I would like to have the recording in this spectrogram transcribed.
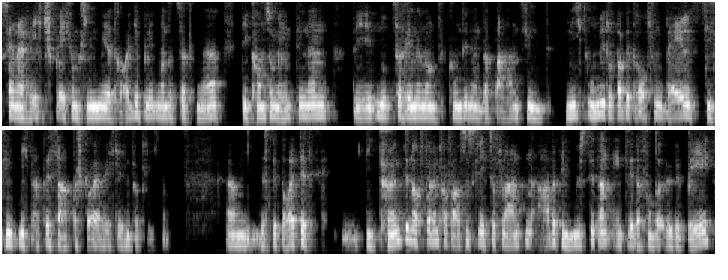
seiner Rechtsprechungslinie treu geblieben und hat gesagt, na, die Konsumentinnen die Nutzerinnen und Kundinnen der Bahn sind nicht unmittelbar betroffen, weil sie sind nicht Adressat der steuerrechtlichen Verpflichtung. Ähm, das bedeutet, die könnte noch vor dem Verfassungsgerichtshof landen, aber die müsste dann entweder von der ÖBB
